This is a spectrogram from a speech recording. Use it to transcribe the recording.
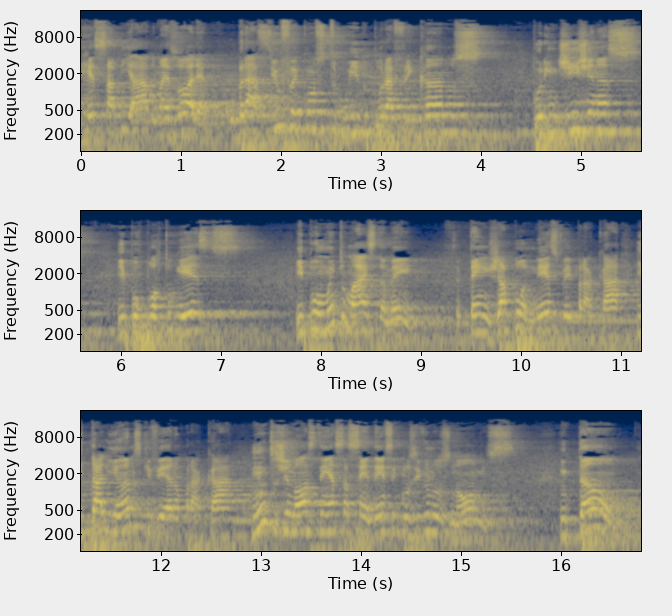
ressabiado. Mas olha, o Brasil foi construído por africanos, por indígenas e por portugueses e por muito mais também. Você tem japonês que veio para cá, italianos que vieram para cá. Muitos de nós têm essa ascendência, inclusive nos nomes. Então,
